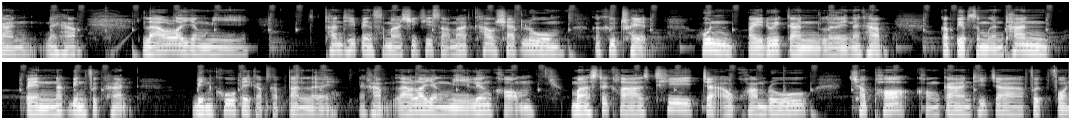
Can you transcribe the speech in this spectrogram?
กันนะครับ แล้วเรายังมีท่านที่เป็นสมาชิกที่สามารถเข้าแชทรูมก็คือเทรดหุ้นไปด้วยกันเลยนะครับ ก็เปรียบเสมือนท่านเป็นนักบินฝึกหัด บินคู่ไปกับกัปตันเลยนะครับ แล้วเรายังมีเรื่องของ Master Class ที่จะเอาความรู้ เฉพาะของการที่จะฝึกฝน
